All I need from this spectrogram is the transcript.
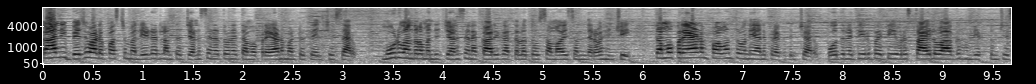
కానీ బెజవాడ పశ్చిమ లీడర్లంతా జనసేనతోనే తమ ప్రయాణం అంటూ తేల్చేశారు. మూడు వందల మంది జనసేన కార్యకర్తలతో సమావేశం నిర్వహించి తమ ప్రయాణం పవన్తోనే అని ప్రకటించారు. పోతున్న తీరుపై తీవ్ర స్థాయిలో ఆగ్రహం వ్యక్తం చేశారు.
